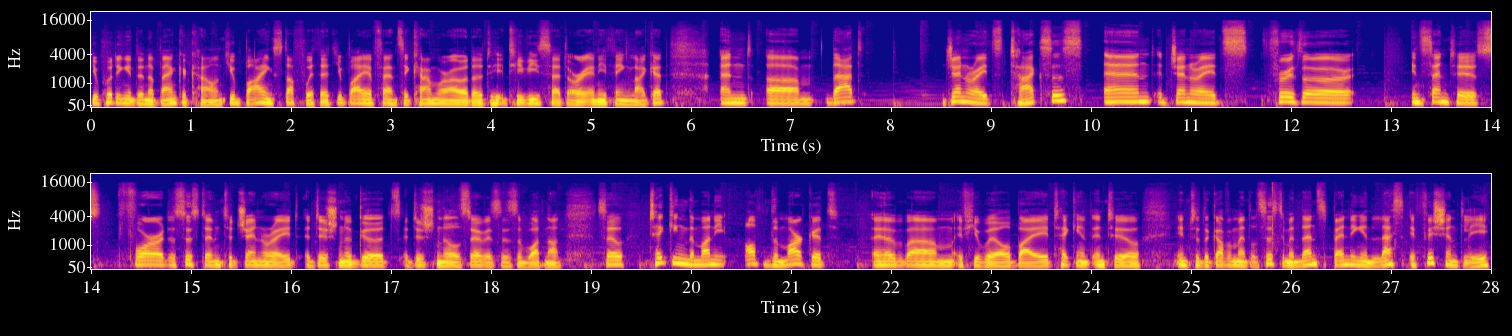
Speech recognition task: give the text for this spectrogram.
You're putting it in a bank account. You're buying stuff with it. You buy a fancy camera or a TV set or anything like it, and um, that generates taxes and it generates further incentives for the system to generate additional goods, additional services, and whatnot. So taking the money off the market uh, um, if you will, by taking it into into the governmental system and then spending it less efficiently.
